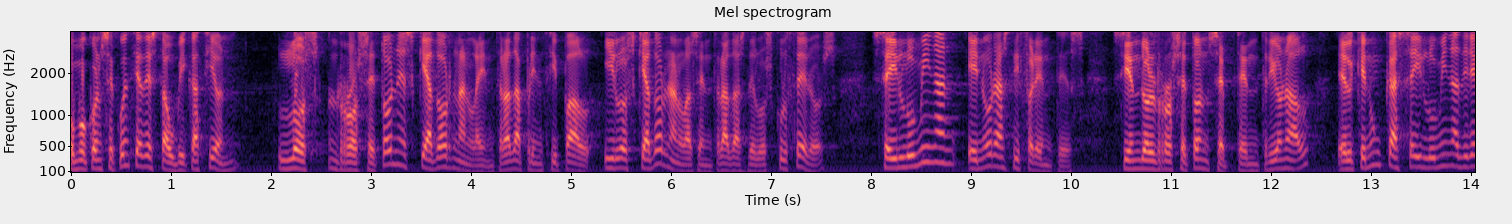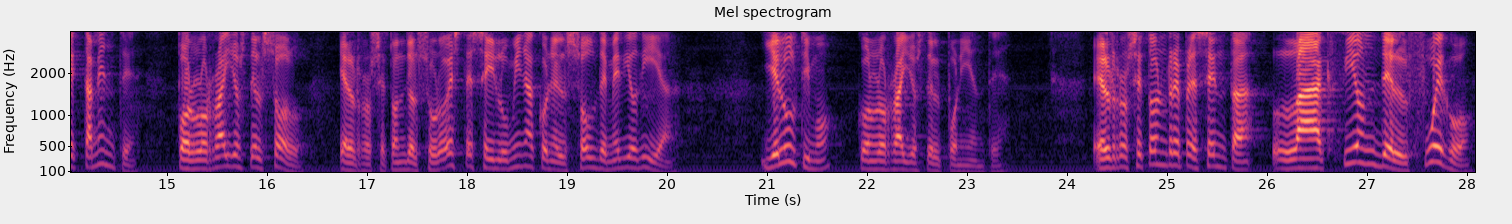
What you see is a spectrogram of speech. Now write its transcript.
Como consecuencia de esta ubicación, los rosetones que adornan la entrada principal y los que adornan las entradas de los cruceros se iluminan en horas diferentes, siendo el rosetón septentrional el que nunca se ilumina directamente por los rayos del sol, el rosetón del suroeste se ilumina con el sol de mediodía, y el último con los rayos del poniente. El rosetón representa la acción del fuego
